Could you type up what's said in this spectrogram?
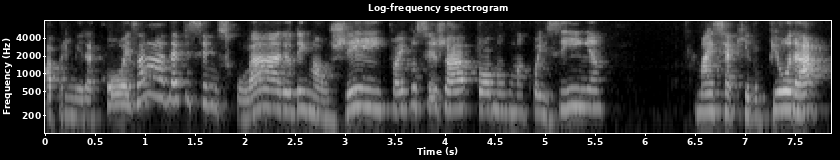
A primeira coisa, ah, deve ser muscular, eu dei mau jeito. Aí você já toma alguma coisinha. Mas se aquilo piorar,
